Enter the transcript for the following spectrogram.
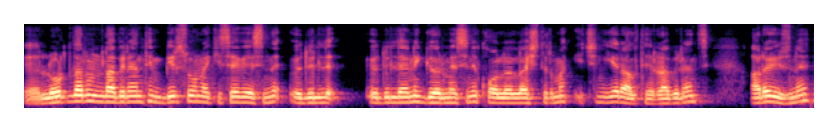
e, Lordların labirentin bir sonraki seviyesinde ödül, ödüllerini görmesini kolaylaştırmak için yeraltı labirent arayüzüne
